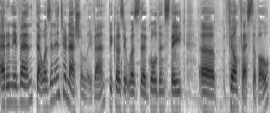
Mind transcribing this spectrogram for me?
at an event that was an international event because it was the Golden State uh, Film Festival,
